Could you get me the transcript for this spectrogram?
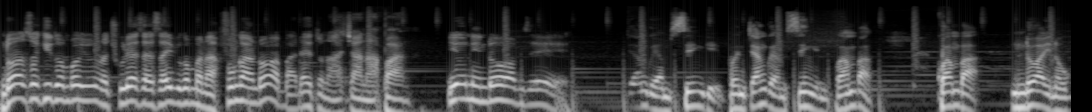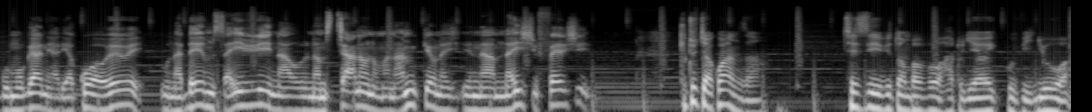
ndoa sio kitu ambacho unachukulia sasa hivi kwamba nafunga ndoa baadaye tunaachana. Hapana. Hiyo ni ndoa mzee. Pointi yangu ya msingi, point yangu ya msingi ni kwamba kwamba ndoa ina ugumu gani aliyakuwa wewe una dem sasa hivi na una msichana una mwanamke una, na mnaishi freshi. kitu cha kwanza sisi vitu ambavyo hatujawahi kuvijua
